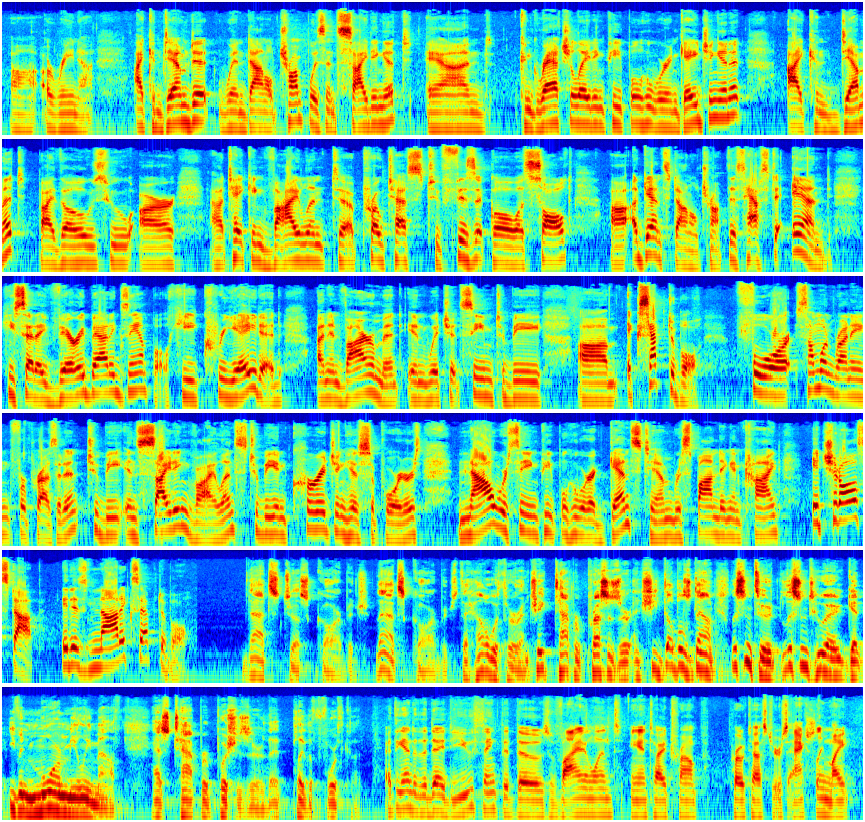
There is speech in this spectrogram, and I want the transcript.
uh, arena. I condemned it when Donald Trump was inciting it, and congratulating people who were engaging in it. I condemn it by those who are uh, taking violent uh, protests to physical assault uh, against Donald Trump. This has to end. He set a very bad example. He created an environment in which it seemed to be um, acceptable for someone running for president to be inciting violence, to be encouraging his supporters. Now we're seeing people who are against him responding in kind. It should all stop. It is not acceptable. That's just garbage. That's garbage. The hell with her. And Jake Tapper presses her, and she doubles down. Listen to it. Listen to her get even more mealy mouthed as Tapper pushes her. They play the fourth cut. At the end of the day, do you think that those violent anti-Trump protesters actually might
